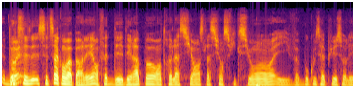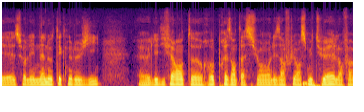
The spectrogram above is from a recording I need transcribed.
Donc Ouais. c'est de ça qu'on va parler, en fait, des, des rapports entre la science, la science-fiction. Il va beaucoup s'appuyer sur les, sur les nanotechnologies, euh, les différentes euh, représentations, les influences mutuelles. Enfin,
